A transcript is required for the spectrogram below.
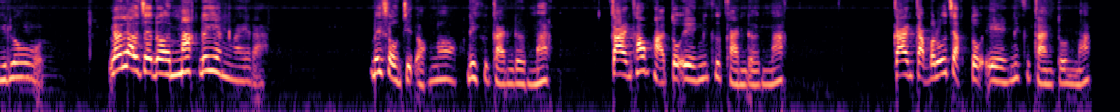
นิโรธ แล้วเราจะเดินมรรคได้ยังไงล่ะ ไม่ส่งจิตออกนอก นี่คือการเดินมรรคการเข้าหาตัวเองนี่คือการเดินมรรคการกลับมารู้จักตัวเองนี่คือการเดินมรรค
